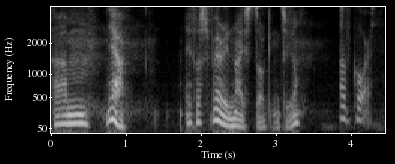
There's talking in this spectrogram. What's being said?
Um, yeah, it was very nice talking to you. Of course.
